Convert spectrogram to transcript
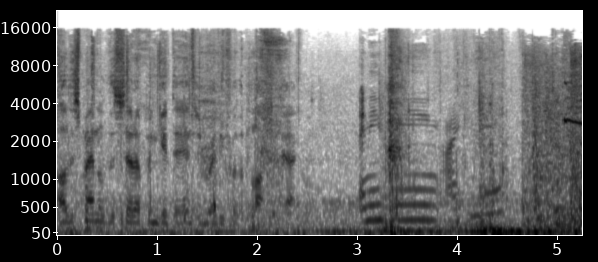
I'll dismantle the setup and get the engine ready for the block and tackle. Anything I can do?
